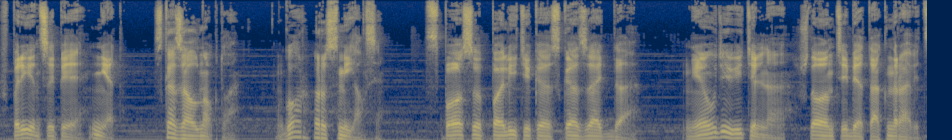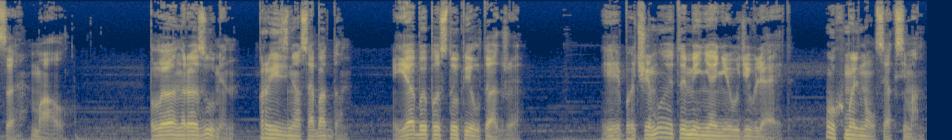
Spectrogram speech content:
«В принципе, нет», — сказал Ноктуа. Гор рассмеялся. «Способ политика сказать «да». Неудивительно, что он тебе так нравится, Мал». «План разумен», — произнес Абаддон. «Я бы поступил так же». «И почему это меня не удивляет?» — ухмыльнулся Оксимант.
